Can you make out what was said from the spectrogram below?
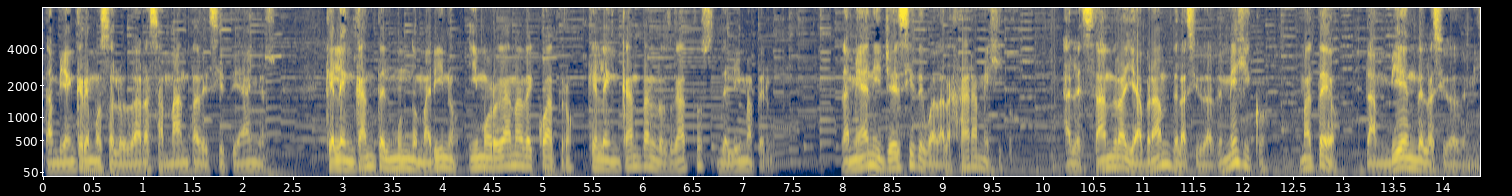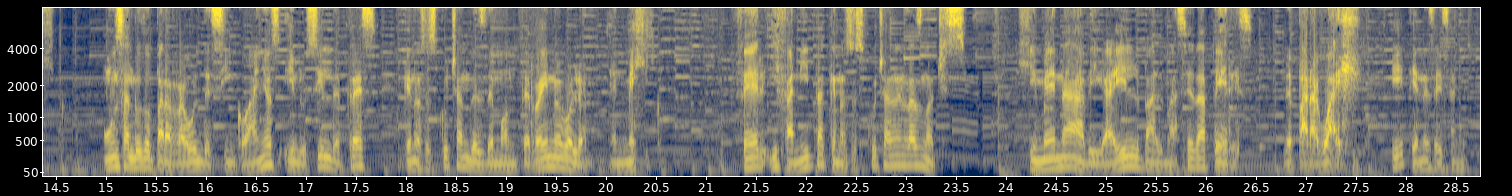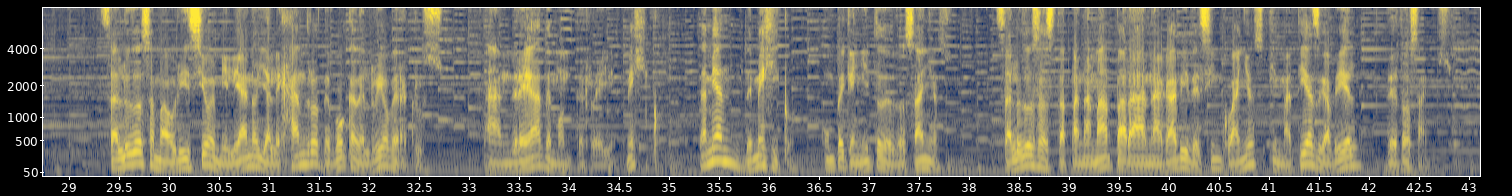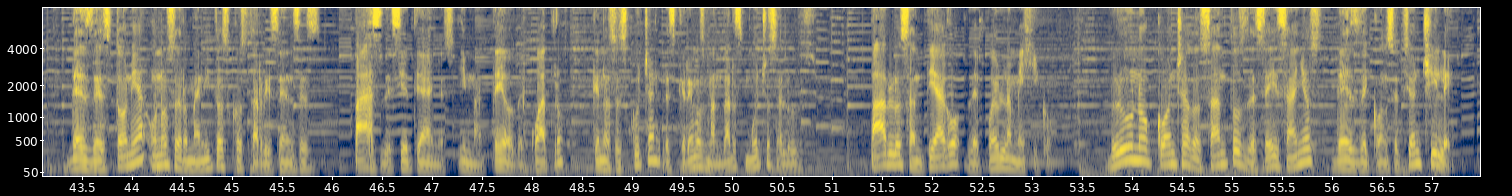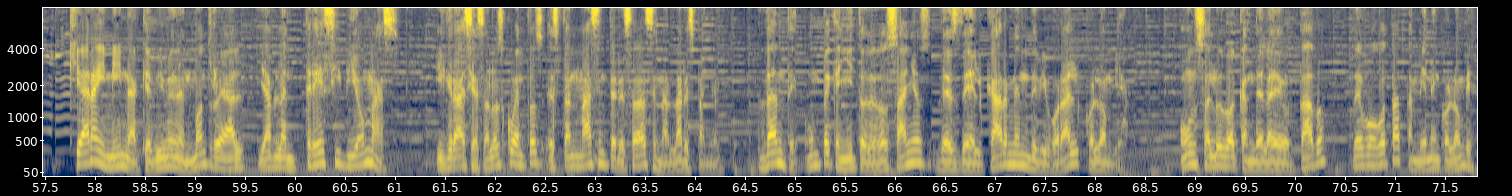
También queremos saludar a Samantha de 7 años, que le encanta el mundo marino, y Morgana de 4, que le encantan los gatos de Lima, Perú. Damián y Jesse de Guadalajara, México. Alessandra y Abraham de la Ciudad de México. Mateo, también de la Ciudad de México. Un saludo para Raúl de 5 años y Lucil de 3, que nos escuchan desde Monterrey, Nuevo León, en México. Fer y Fanita, que nos escuchan en las noches. Jimena Abigail Balmaceda Pérez, de Paraguay, y tiene 6 años. Saludos a Mauricio, Emiliano y Alejandro de Boca del Río, Veracruz. A Andrea de Monterrey, México. Damián de México, un pequeñito de dos años. Saludos hasta Panamá para Ana Gaby de 5 años y Matías Gabriel de 2 años. Desde Estonia, unos hermanitos costarricenses, Paz de 7 años y Mateo de 4, que nos escuchan, les queremos mandar muchos saludos. Pablo Santiago de Puebla, México. Bruno Concha dos Santos de 6 años desde Concepción, Chile. Kiara y Nina, que viven en Montreal y hablan tres idiomas, y gracias a los cuentos están más interesadas en hablar español. Dante, un pequeñito de dos años, desde el Carmen de Viboral, Colombia. Un saludo a Candela de Hurtado, de Bogotá, también en Colombia.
